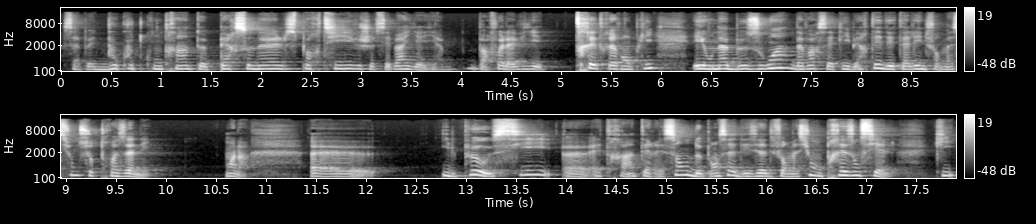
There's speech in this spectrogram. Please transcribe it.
ça peut être beaucoup de contraintes personnelles, sportives, je ne sais pas, y, a, parfois la vie est très très remplie et on a besoin d'avoir cette liberté d'étaler une formation sur trois années. Voilà il peut aussi euh, être intéressant de penser à des formations en présentiel, qui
